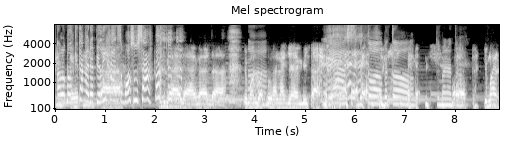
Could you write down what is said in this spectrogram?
Kalau buat kita nggak ada pilihan Semua susah Nggak ada, nggak ada. Cuma Ah. buat Tuhan aja yang bisa. Yes betul betul Gimana tuh Cuma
